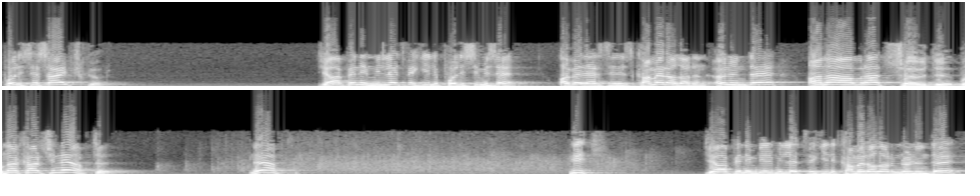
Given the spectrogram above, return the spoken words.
polise sahip çıkıyor. CHP'nin milletvekili polisimize affedersiniz kameraların önünde ana avrat sövdü. Buna karşı ne yaptı? Ne yaptı? Hiç. CHP'nin bir milletvekili kameraların önünde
